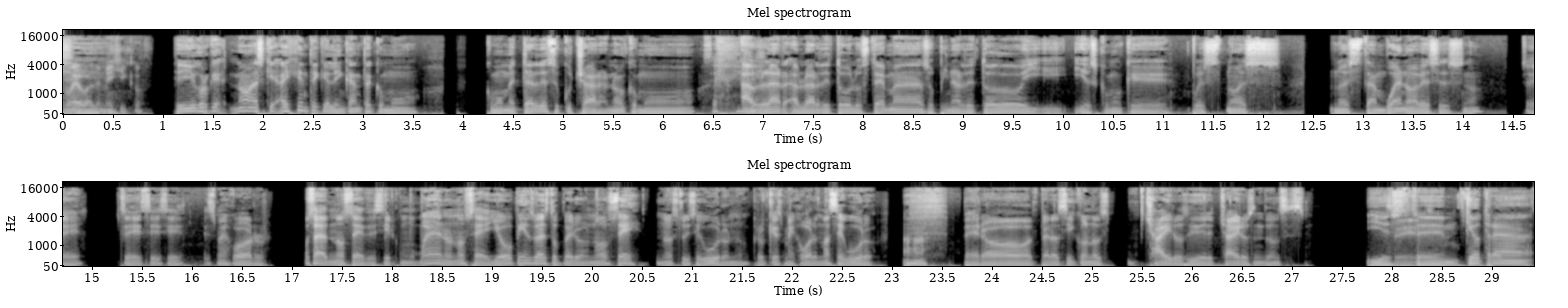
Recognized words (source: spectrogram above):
nueva de México. Sí, yo creo que, no, es que hay gente que le encanta como, como meter de su cuchara, ¿no? Como Sí. hablar, hablar de todos los temas, opinar de todo y, y es como que, pues, no es, no es tan bueno a veces, ¿no? Sí, sí, sí, sí. Es mejor, o sea, no sé, decir como, bueno, no sé, yo pienso esto, pero no sé, no estoy seguro, ¿no? Creo que es mejor, es más seguro. Ajá. Pero, pero sí con los chairos y derechairos, entonces. Y Sí, este, ¿qué otra,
